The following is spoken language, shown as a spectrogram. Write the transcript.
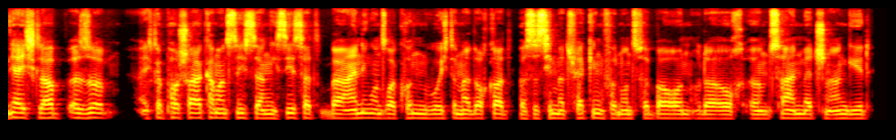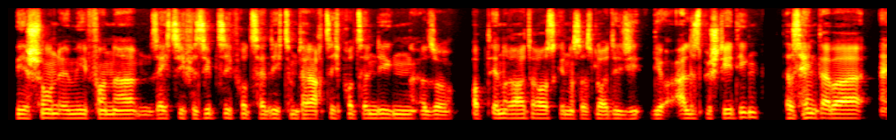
Ja, ich glaube, also ich glaube, pauschal kann man es nicht sagen. Ich sehe es halt bei einigen unserer Kunden, wo ich dann halt auch gerade, was das Thema Tracking von uns verbauen oder auch ähm, Zahlenmatchen angeht, wir schon irgendwie von einer 60 bis 70 prozentig, zum Teil 80 prozentigen, also Opt-in-Rate ausgehen, dass das Leute, die, die alles bestätigen. Das hängt aber äh,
